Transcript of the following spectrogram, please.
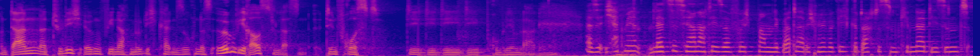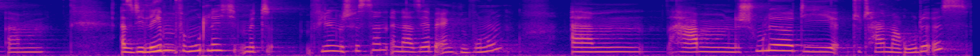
und dann natürlich irgendwie nach Möglichkeiten suchen, das irgendwie rauszulassen, den Frust, die, die, die, die Problemlage. Ne? Also ich habe mir letztes Jahr nach dieser furchtbaren Debatte, habe ich mir wirklich gedacht, das sind Kinder, die sind, ähm, also die leben vermutlich mit vielen Geschwistern in einer sehr beengten Wohnung ähm, haben eine Schule, die total marode ist,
